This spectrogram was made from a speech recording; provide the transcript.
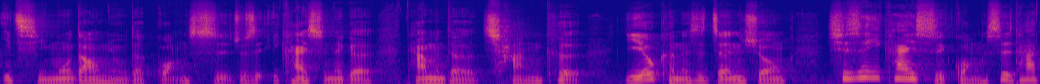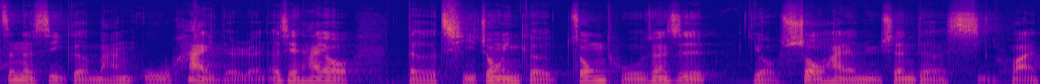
一起摸到牛的广世，就是一开始那个他们的常客。也有可能是真凶。其实一开始广世他真的是一个蛮无害的人，而且他又得其中一个中途算是有受害的女生的喜欢。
